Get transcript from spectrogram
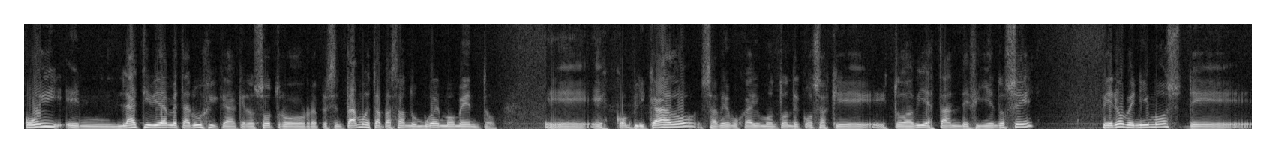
hoy en la actividad metalúrgica que nosotros representamos está pasando un buen momento. Eh, es complicado, sabemos que hay un montón de cosas que todavía están definiéndose, pero venimos de,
